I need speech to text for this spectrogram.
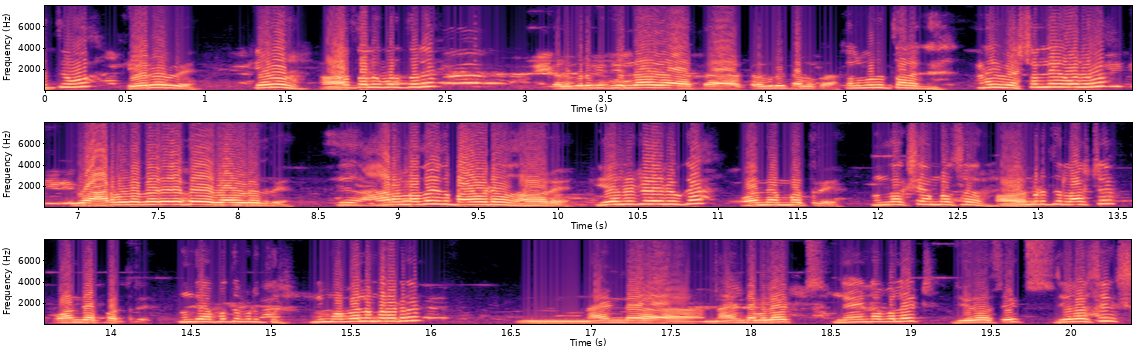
ಎತ್ತೀವು? ಕೇರೂರ್ ರೀ. ಕೇರೂರು. ಯಾವ ತಾಲೂಕು ಬರ್ತಾರೆ ಕಲಬುರಗಿ ಜಿಲ್ಲಾ ಕಲಬುರಗಿ ತಾಲೂಕು. ಕಲಬುರಗಿ ತಾಲೂಕು. ಅಣ್ಣ ಇವು ಎಷ್ಟಲ್ಲಿ ಅವರು ಇದು ಆರಲ್ಲ ಅದ ರೀ ಅದು ಬಾವಿಡದ್ರಿ ಇದು ಆರಲ್ಲ ಅದ ಇದು ಬಾಯಿ ಹೊಡೆಯೋದು ಹಾ ರೀ. ಏನ್ ರೇಟ್ ಹೇಳಿ ಇವಕ್ಕ? ಒಂದ್ ಎಂಬತ್ ರೀ. ಒಂದ್ ಲಕ್ಷ ಎಂಬತ್ತು ಸಾವಿರ. ಬಿಡ್ತೀರಿ ಬಿಡ್ತಾರೆ ಲಾಸ್ಟ್? ಒಂದ್ ಎಪ್ಪತ್ ರೀ. ಒಂದ್ ಎಪ್ಪತ್ತು ಬಿಡ್ತಾರೆ. ನಿಮ್ಮ ಮೊಬೈಲ್ ನಂಬರ್ ಹೇಳ್ರಿ. Nine nine double eight nine double eight zero six zero six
